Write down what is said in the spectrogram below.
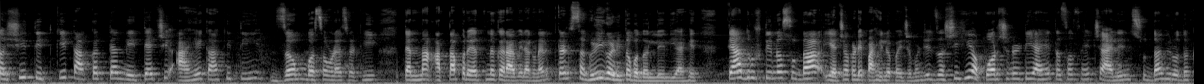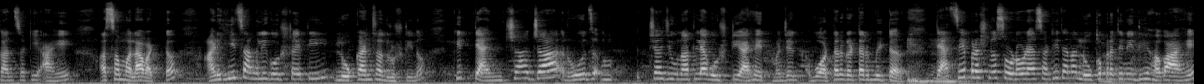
तशी तितकी ताकद त्या नेत्याची आहे का की ती जम बसवण्यासाठी त्यांना आता प्रयत्न करावे लागणार आहेत? कारण सगळी गणितं बदललेली आहेत. त्या दृष्टीनं सुद्धा याच्याकडे पाहिलं पाहिजे. म्हणजे जशी ही अपॉर्च्युनिटी आहे तसंच हे चॅलेंज सुद्धा विरोधकांसाठी आहे असं मला वाटतं. आणि ही चांगली गोष्ट आहे ती लोकांच्या दृष्टीनं की त्यांच्या ज्या रोजच्या जीवनातल्या गोष्टी आहेत म्हणजे वॉटर गटर मीटर त्याचे प्रश्न सोडवण्यासाठी त्यांना लोकप्रतिनिधी हवा आहे.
